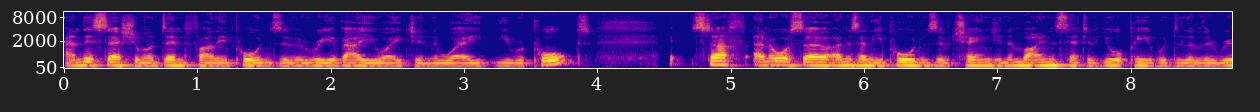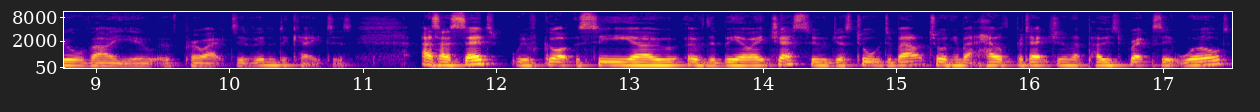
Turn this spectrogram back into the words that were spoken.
and this session will identify the importance of reevaluating the way you report stuff and also understand the importance of changing the mindset of your people to deliver the real value of proactive indicators. As I said, we've got the CEO of the BOHS, who we've just talked about, talking about health protection in a post Brexit world.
